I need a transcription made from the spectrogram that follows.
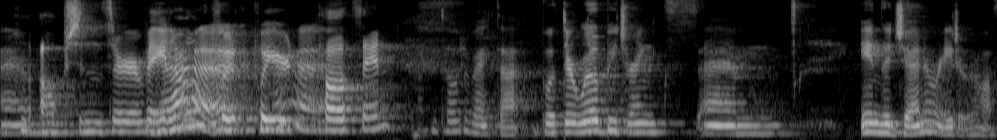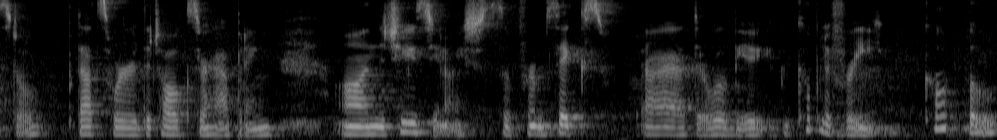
um, Options are available. yeah, put put your thoughts in. I haven't thought about that, but there will be drinks um, in the Generator Hostel. That's where the talks are happening on the Tuesday night. So from six, uh, there will be a couple of free, couple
